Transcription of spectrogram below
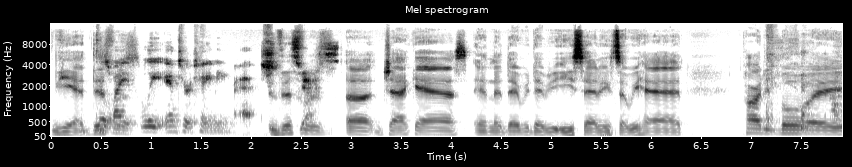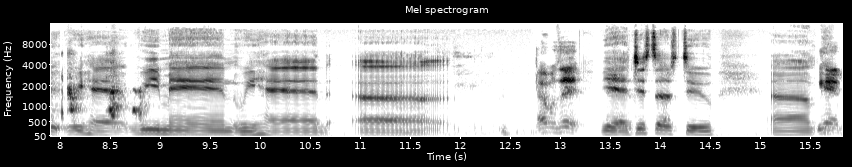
yeah, this was Delightfully entertaining match. this Yes. was uh, Jackass in the WWE setting. So we had Party Boy, we had Wee Man, we had uh, That was it. yeah, just those two. Um, We had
